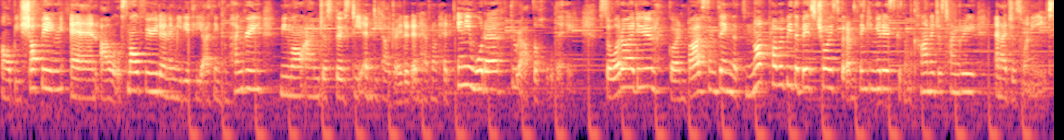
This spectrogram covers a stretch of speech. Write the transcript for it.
I'll be shopping and I will smell food and immediately I think I'm hungry. Meanwhile, I'm just thirsty and dehydrated and have not had any water throughout the whole day. So what do I do? Go and buy something that's not probably the best choice, but I'm thinking it is because I'm kind of just hungry and I just want to eat.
